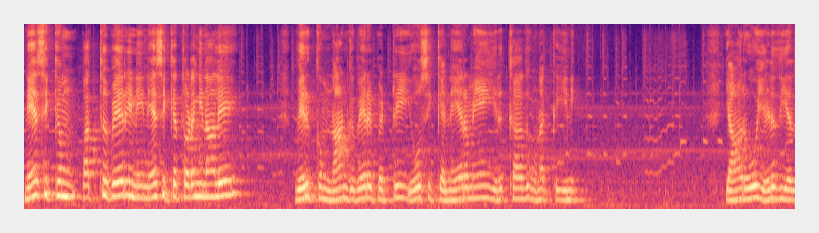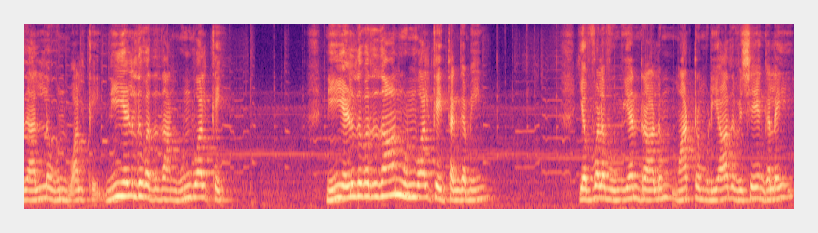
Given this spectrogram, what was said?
நேசிக்கும் பத்து பேர் நீ நேசிக்கத் தொடங்கினாலே வெறுக்கும் நான்கு பேரை பற்றி யோசிக்க நேரமே இருக்காது உனக்கு இனி. யாரோ எழுதியது அல்ல உன் வாழ்க்கை. நீ எழுதுவது தான் உன் வாழ்க்கை. நீ எழுதுவது தான் உன் வாழ்க்கை தங்கமே. எவ்வளவு முயன்றாலும் மாற்ற முடியாத விஷயங்களை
